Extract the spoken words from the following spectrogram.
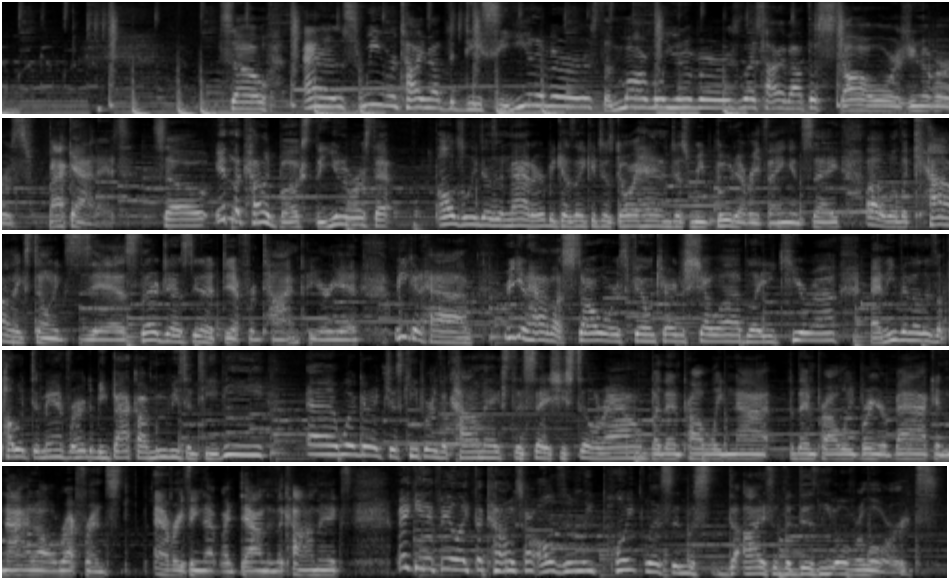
So, as we were talking about the DC universe, the Marvel universe, let's talk about the Star Wars universe. Back at it. So, in the comic books, the universe that ultimately doesn't matter because they could just go ahead and just reboot everything and say, oh, well, the comics don't exist. They're just in a different time period. We could have we could have a Star Wars film character show up, Lady Qi'ra, and even though there's a public demand for her to be back on movies and TV, uh, we're gonna just keep her in the comics to say she's still around, but then probably not, but then probably bring her back and not at all reference everything that went down in the comics, making it feel like the comics are ultimately pointless in the, the eyes of the Disney overlords.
